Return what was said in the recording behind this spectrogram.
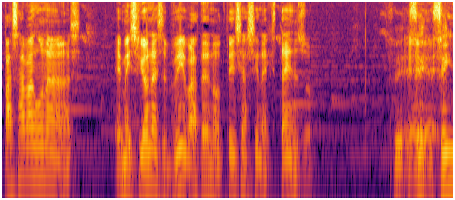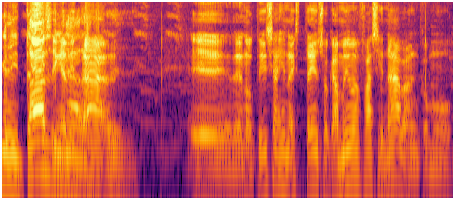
pasaban unas emisiones vivas de noticias sin extenso. Sí, eh, sin, editar. Sin editar. Nada. eh, de noticias inextensos que a mí me fascinaban, como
